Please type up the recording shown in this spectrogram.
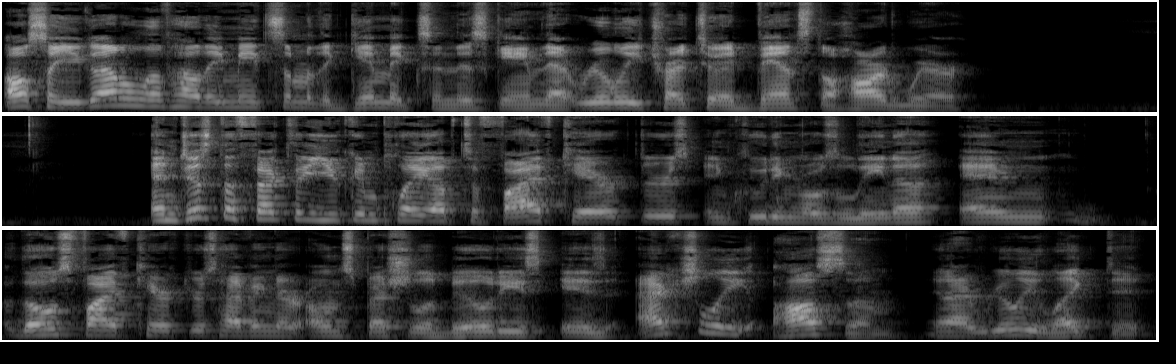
Also, you gotta love how they made some of the gimmicks in this game that really tried to advance the hardware. And just the fact that you can play up to five characters, including Rosalina, and those five characters having their own special abilities is actually awesome, and I really liked it.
